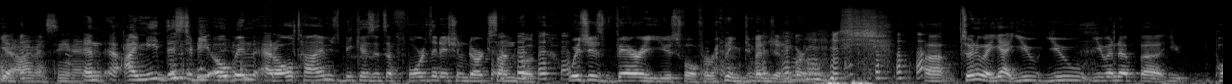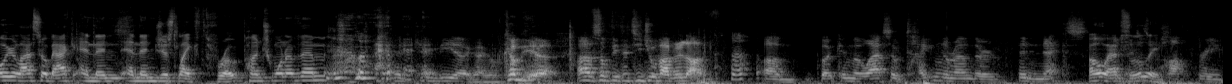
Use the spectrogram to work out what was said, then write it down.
Yeah. No, I haven't seen it. And uh, I need this to be open at all times because it's a fourth edition Dark Sun book, which is very useful for running Dungeon World. Uh, so anyway, yeah, you you you end up uh, you pull your lasso back and then and then just like throat punch one of them. Can, can the uh, guy go, come here, I have something to teach you about love. Um, but can the lasso tighten around their thin necks? Oh, absolutely. pop three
